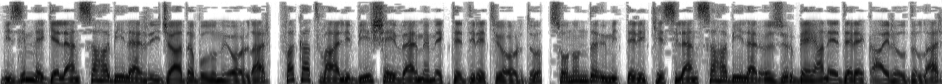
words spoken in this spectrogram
bizimle gelen sahabiler ricada bulunuyorlar, fakat vali bir şey vermemekte diretiyordu, sonunda ümitleri kesilen sahabiler özür beyan ederek ayrıldılar,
